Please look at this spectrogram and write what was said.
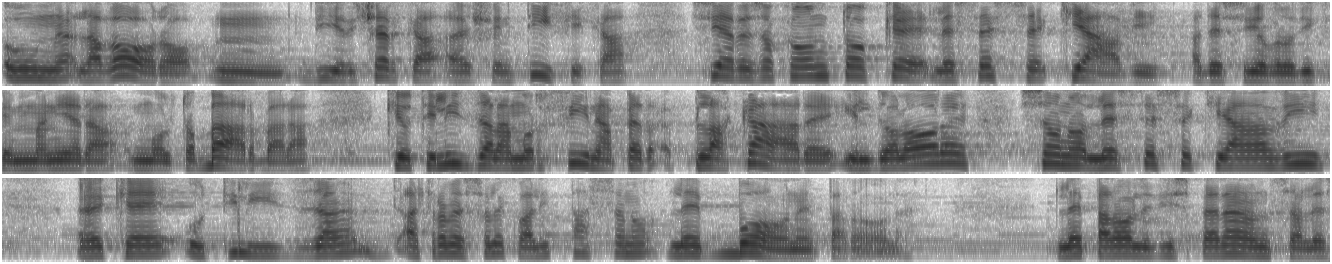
un lavoro mh, di ricerca eh, scientifica si è reso conto che le stesse chiavi, adesso io ve lo dico in maniera molto barbara, che utilizza la morfina per placare il dolore, sono le stesse chiavi eh, che utilizza, attraverso le quali passano le buone parole. Le parole di speranza, le,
